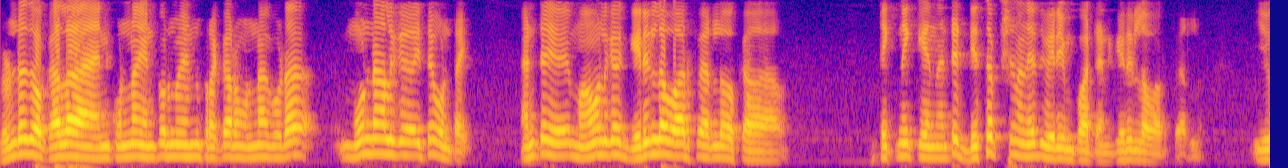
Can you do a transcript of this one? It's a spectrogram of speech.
రెండోది ఒకవేళ ఆయనకున్న ఇన్ఫర్మేషన్ ప్రకారం ఉన్నా కూడా మూడు నాలుగు అయితే ఉంటాయి. అంటే మామూలుగా గెరిల్లా వార్ఫేర్లో ఒక టెక్నిక్ ఏంటంటే డిసెప్షన్ అనేది వెరీ ఇంపార్టెంట్ గెరిల్లా వార్ఫేర్లో you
